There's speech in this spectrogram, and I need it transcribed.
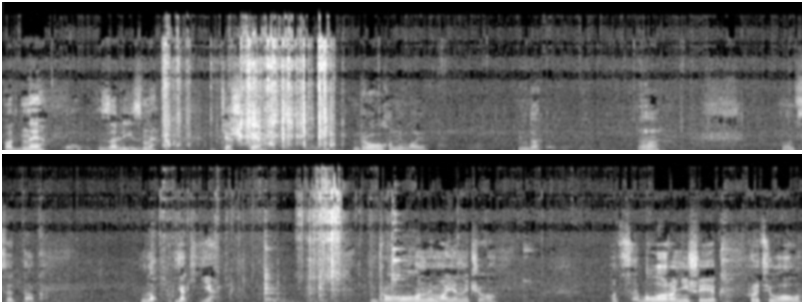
Одне. Залізне, тяжке. Другого немає. Да. Ага. Оце так. Ну, як є. Другого немає нічого. Оце було раніше, як працювало.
